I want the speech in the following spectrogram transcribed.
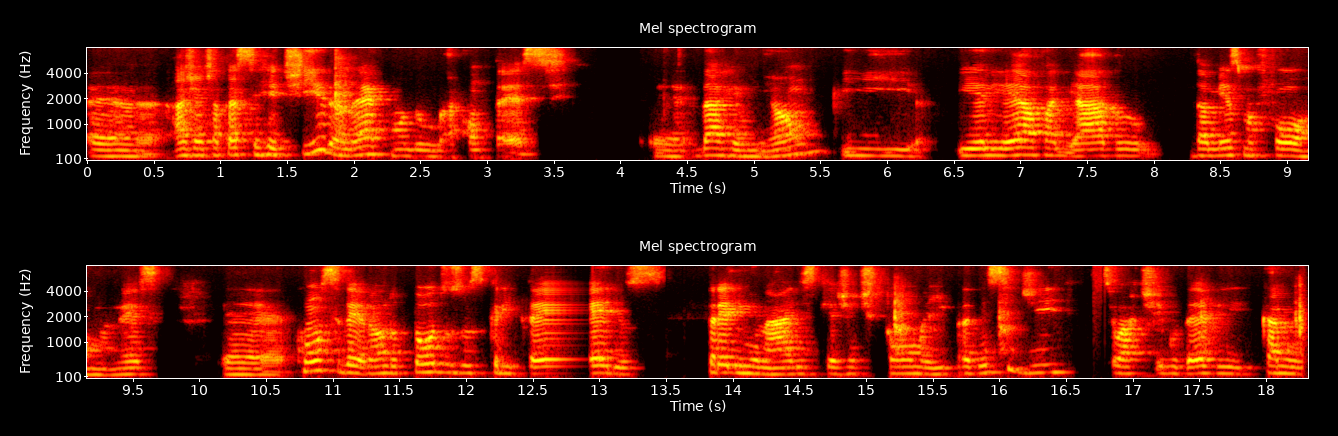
é, a gente até se retira né, quando acontece é, da reunião e, e, ele é avaliado da mesma forma, né, é, considerando todos os critérios preliminares que a gente toma aí para decidir se o artigo deve caminhar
